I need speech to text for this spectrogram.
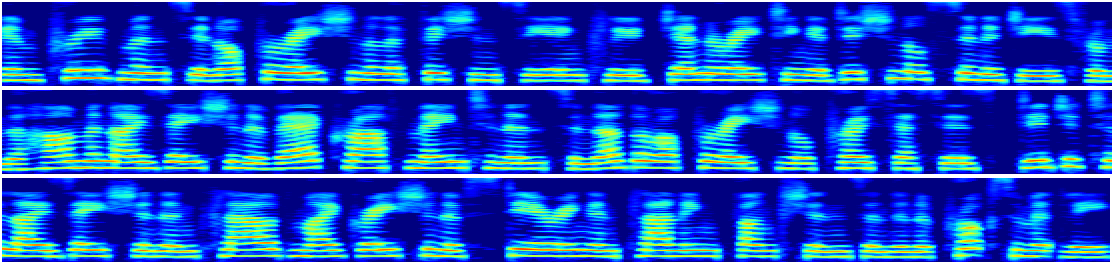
Improvements in operational efficiency include generating additional synergies from the harmonization of aircraft maintenance and other operational processes, digitalization and cloud migration of steering and planning functions and an approximately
